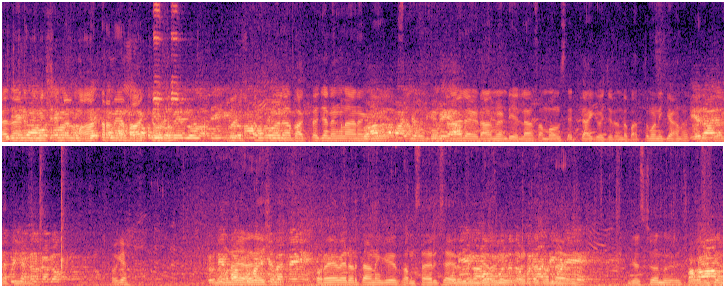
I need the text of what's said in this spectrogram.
ഏതാനും നിമിഷങ്ങൾ മാത്രമേ ബാക്കിയുള്ളൂ. ഇപ്പോൾ ഇഷ്ടംപോലെ ഭക്തജനങ്ങളാണെങ്കിൽ സംഭവം പൊങ്കാല ഇടാൻ വേണ്ടി എല്ലാ സംഭവം സെറ്റാക്കി വെച്ചിട്ടുണ്ട്. പത്ത് മണിക്കാണ് ഓക്കെ. നമ്മൾ ഏകദേശം കുറേ പേരെടുത്താണെങ്കിൽ സംസാരിച്ചായിരുന്നു. ഇന്റർവ്യൂ എടുത്തിട്ടുണ്ടായിരുന്നു. ജസ്റ്റ് ഒന്ന് ചോദിക്കാൻ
